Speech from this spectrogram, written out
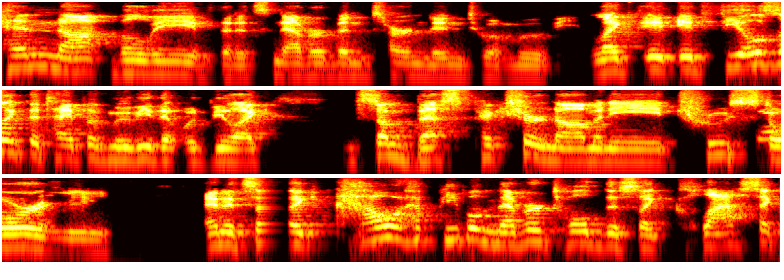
cannot believe that it's never been turned into a movie. Like it, it feels like the type of movie that would be like some best picture nominee, true story. And it's like, how have people never told this like classic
